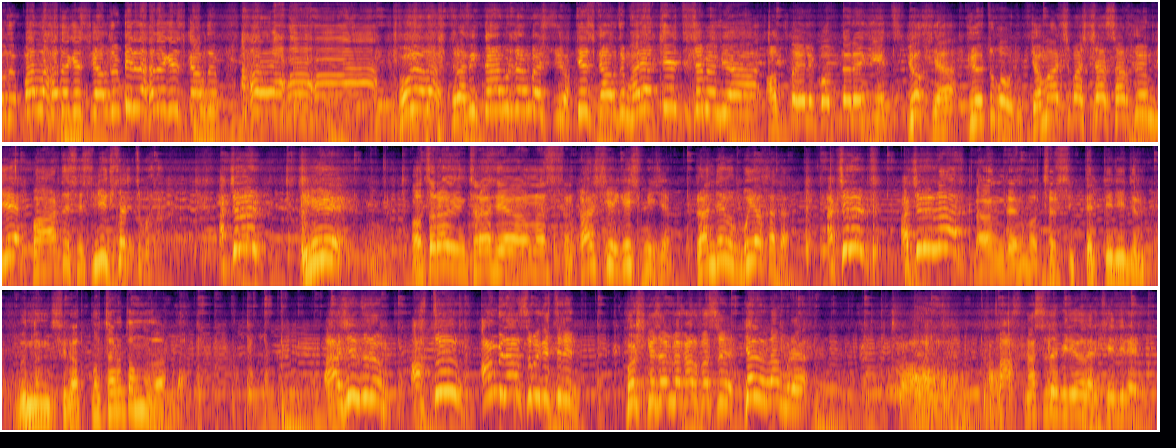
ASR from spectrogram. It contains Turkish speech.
kaldım. Vallahi da geç kaldım. Billahi da geç kaldım. Allah! Ne oluyor lan? Trafik daha buradan başlıyor. Geç kaldım. Hayatta yetişemem ya. Atla helikoptere git. Yok ya. Pilotu kovdum. Camı açıp aşağı sarkıyorum diye bağırdı. Sesini yükseltti bana. Açılın! İni. Motora bin trafiğe almazsın. Karşıya geçmeyeceğim. Randevum bu yakada. Açılın! Açılın lan! Ben motosiklet dediydim. Bunun sürat motoru mı var lan? Acil durum. Ahtum! Ambulansımı getirin. Boş gezen ve kalfası. Gelin lan buraya. Oh, Bak nasıl da biliyorlar kendilerini.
